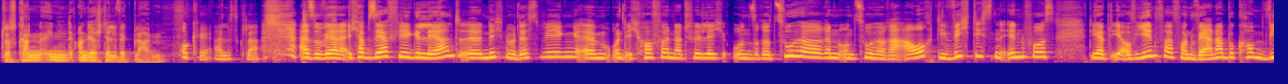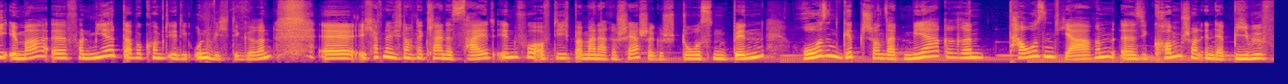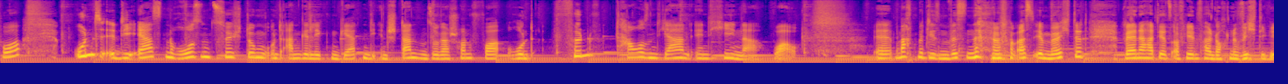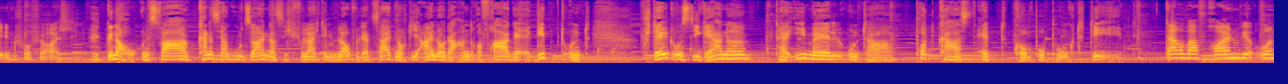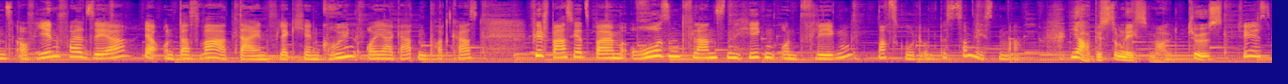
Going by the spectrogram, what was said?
Das kann in, an der Stelle wegbleiben. Okay, alles klar. Also Werner, ich habe sehr viel gelernt, äh, nicht nur deswegen. Ähm, und ich hoffe natürlich unsere Zuhörerinnen und Zuhörer auch. Die wichtigsten Infos, die habt ihr auf jeden Fall von Werner bekommen, wie immer. Äh, von mir, da bekommt ihr die unwichtigeren. Äh, ich habe nämlich noch eine kleine Side-Info, auf die ich bei meiner Recherche gestoßen bin. Rosen gibt schon seit mehreren tausend Jahren. Äh, sie kommen schon in der Bibel vor. Und die ersten Rosenzüchtungen und angelegten Gärten, die entstanden sogar schon vor rund 5000 Jahren in China. Wow. Äh, macht mit diesem Wissen, was ihr möchtet. Werner hat jetzt auf jeden Fall noch eine wichtige Info für euch. Genau, und zwar kann es ja gut sein, dass sich vielleicht im Laufe der Zeit noch die eine oder andere Frage ergibt und stellt uns die gerne per E-Mail unter podcast.compo.de. Darüber freuen wir uns auf jeden Fall sehr. Ja, und das war Dein Fleckchen Grün, euer Garten-Podcast. Viel Spaß jetzt beim Rosenpflanzen, Hegen und Pflegen. Macht's gut und bis zum nächsten Mal. Ja, bis zum nächsten Mal. Tschüss. Tschüss.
